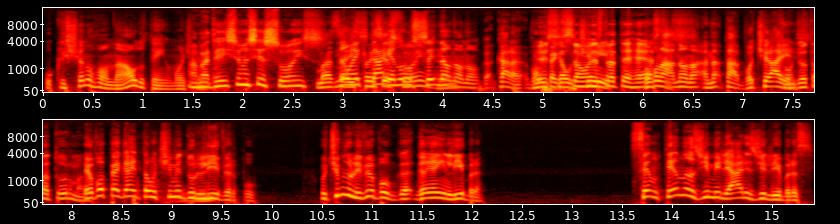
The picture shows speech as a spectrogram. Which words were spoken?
O Cristiano Ronaldo tem um monte de Ah, mas aí são exceções. Mas não, é que tá, eu não sei. Né? Não, não, não. Cara, vamos Esses pegar o são time. Extraterrestres. Vamos lá, não, não, tá, vou tirar são eles. de outra turma. Eu vou pegar então o time do Liverpool. O time do Liverpool ganha em Libra. Centenas de milhares de libras.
